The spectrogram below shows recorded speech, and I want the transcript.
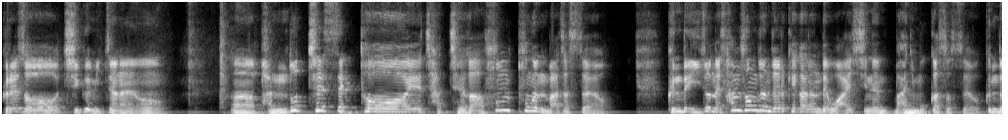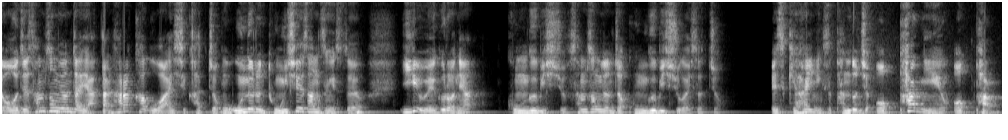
그래서 지금 있잖아요. 어, 반도체 섹터의 자체가 훈풍은 맞았어요. 근데 이전에 삼성전자 이렇게 가는데 YC는 많이 못 갔었어요. 근데 어제 삼성전자 약간 하락하고 YC 갔죠. 오늘은 동시에 상승했어요. 이게 왜 그러냐? 공급 이슈. 삼성전자 공급 이슈가 있었죠. SK 하이닉스 반도체 업황이에요. 업황.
